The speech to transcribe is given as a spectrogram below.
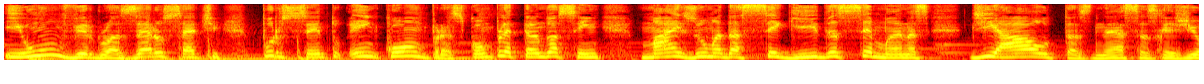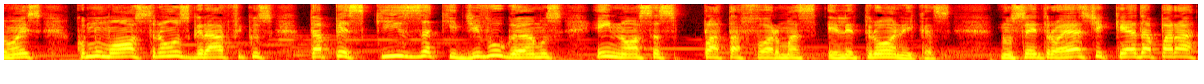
e 1,07% em compras, completando assim mais uma das seguidas semanas de altas nessas regiões, como mostram os gráficos da pesquisa que divulgamos em nossas plataformas eletrônicas. No Centro-Oeste, queda para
